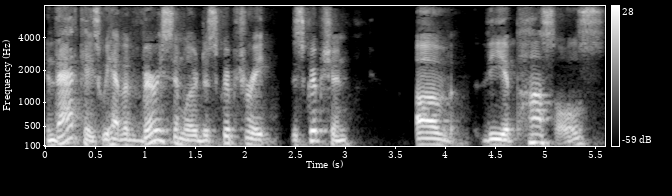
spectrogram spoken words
in that case, we have a very similar description of the apostles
